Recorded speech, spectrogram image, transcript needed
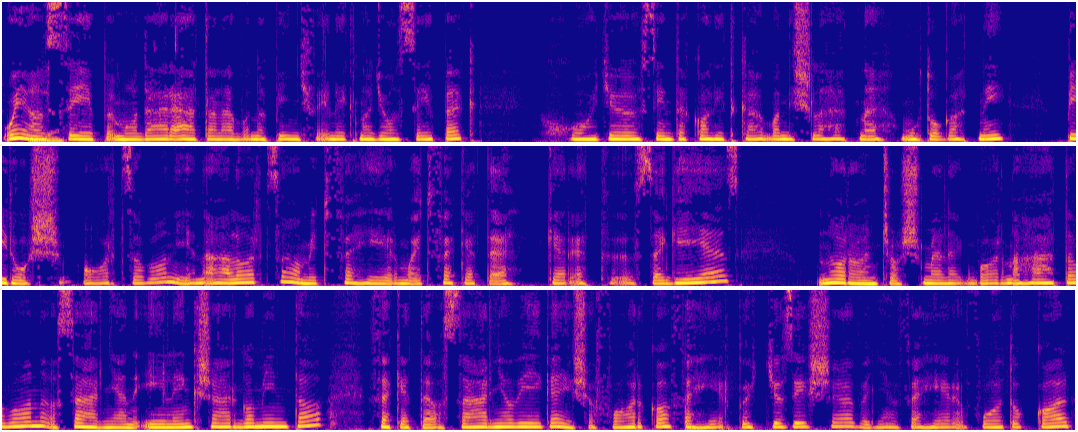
Olyan Ugye? szép madár, általában a pintyfélék nagyon szépek, hogy szinte kalitkában is lehetne mutogatni. Piros arca van, ilyen állarca, amit fehér, majd fekete keret szegélyez, narancsos melegbarna háta van, a szárnyán élénk sárga minta, fekete a szárnya vége és a farka, fehér pöttyözéssel, vagy ilyen fehér foltokkal,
